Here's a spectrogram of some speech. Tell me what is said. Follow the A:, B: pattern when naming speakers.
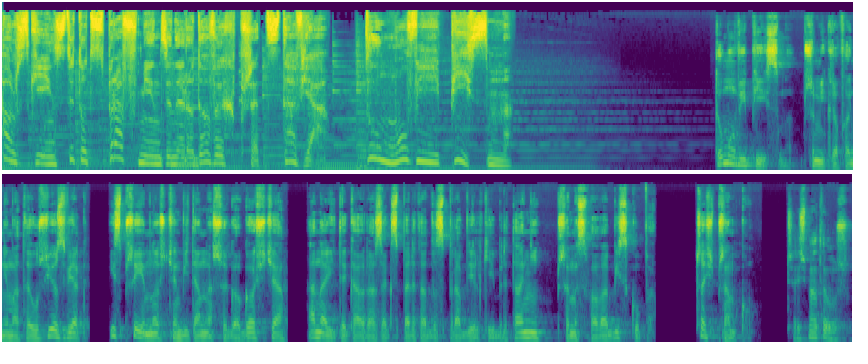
A: Polski Instytut Spraw Międzynarodowych przedstawia. Tu mówi pism.
B: Tu mówi pism. Przy mikrofonie Mateusz Józwiak i z przyjemnością witam naszego gościa, analityka oraz eksperta do spraw Wielkiej Brytanii, Przemysława Biskupa. Cześć Przemku.
C: Cześć Mateusz.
